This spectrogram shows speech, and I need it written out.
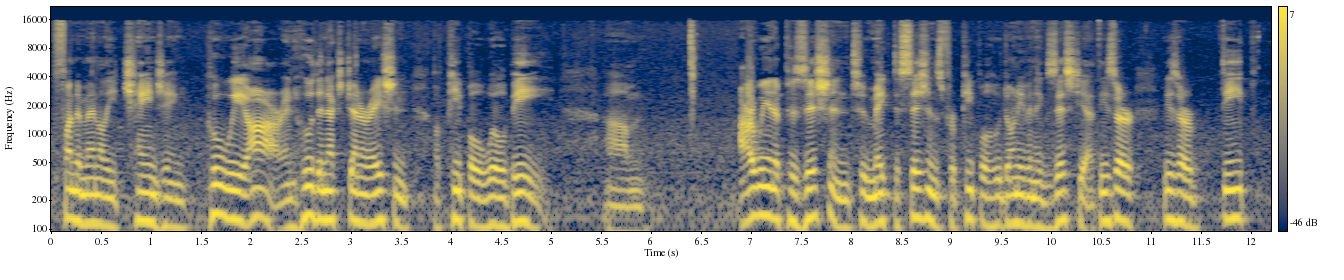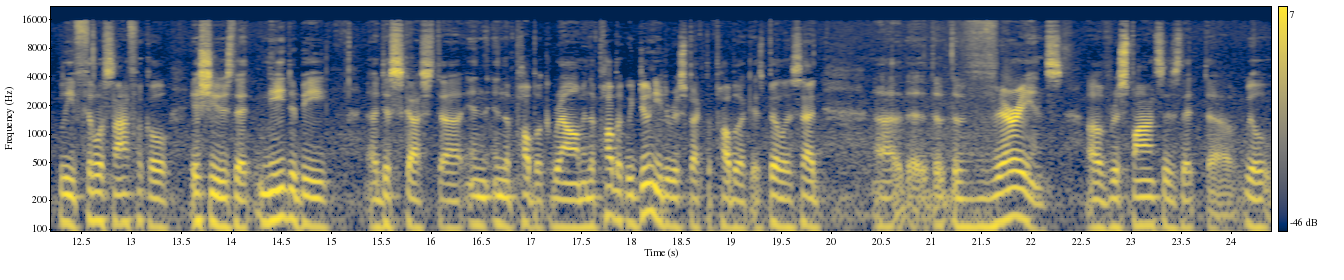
fundamentally changing who we are and who the next generation of people will be. Um, are we in a position to make decisions for people who don't even exist yet? These are, these are deeply philosophical issues that need to be uh, discussed uh, in, in the public realm. In the public, we do need to respect the public, as Bill has said. Uh, the, the, the variance of responses that uh, we'll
